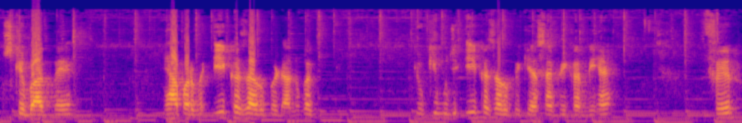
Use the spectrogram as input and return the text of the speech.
उसके बाद में यहाँ पर मैं एक हज़ार रुपये डालूँगा, क्योंकि मुझे एक हज़ार रुपये की एसआईपी करनी है। फिर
